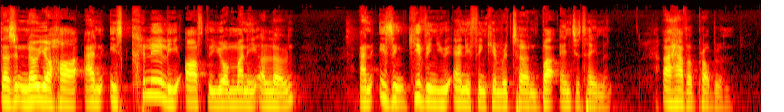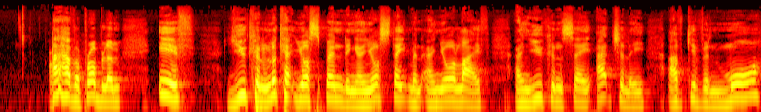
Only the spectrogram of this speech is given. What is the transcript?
doesn't know your heart, and is clearly after your money alone and isn't giving you anything in return but entertainment. I have a problem. I have a problem if you can look at your spending and your statement and your life, and you can say, actually, I've given more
